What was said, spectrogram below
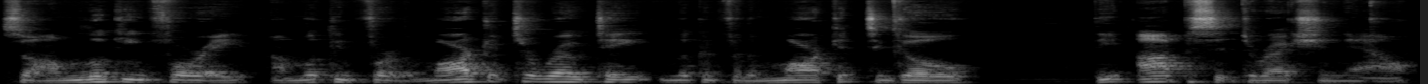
So I'm looking for a, I'm looking for the market to rotate. I'm looking for the market to go the opposite direction now.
